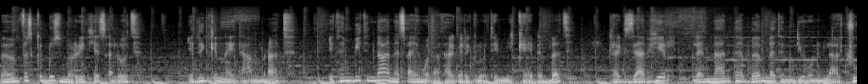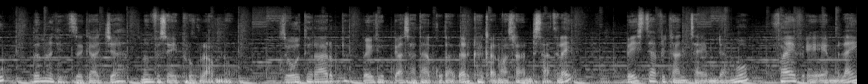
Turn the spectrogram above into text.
በመንፈስ ቅዱስ ምሪት የጸሎት የድንቅና የተአምራት የትንቢትና ነፃ የመውጣት አገልግሎት የሚካሄድበት ከእግዚአብሔር ለእናንተ በእምነት እንዲሆንላችሁ በእምነት የተዘጋጀ መንፈሳዊ ፕሮግራም ነው። ዘወትር አርብ በኢትዮጵያ ሰዓት አቆጣጠር ከቀኑ 11 ሰዓት ላይ በ East African Time ደግሞ 5 AM ላይ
